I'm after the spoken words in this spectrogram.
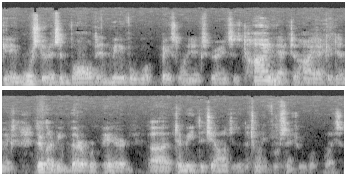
getting more students involved in meaningful work-based learning experiences, tying that to high academics, they're going to be better prepared uh, to meet the challenges of the 21st century workplace.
